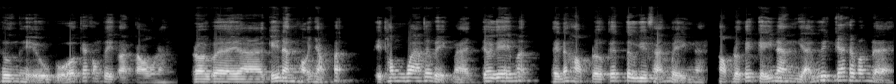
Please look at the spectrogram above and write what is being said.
thương hiệu của các công ty toàn cầu nè. Rồi về à, kỹ năng hội nhập á, thì thông qua cái việc mà chơi game á thì nó học được cái tư duy phản biện nè học được cái kỹ năng giải quyết các cái vấn đề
